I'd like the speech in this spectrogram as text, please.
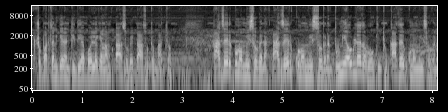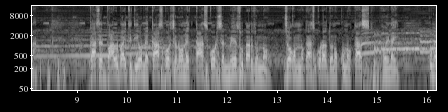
একশো পার্সেন্ট গ্যারান্টি দিয়ে বলে গেলাম, কাজ হবে, কাজ হতে বাধ্য। কাজের কোনো মিস হবে না, কাজের কোনো মিস হবে না। দুনিয়া উল্টে যাব, কিন্তু কাজের কোনো মিস হবে না। গাছের বাল বাইতে দিয়ে অনেক কাজ করছেন, অনেক কাজ করছেন মেয়ে সুতার জন্য। জঘন্য কাজ করার জন্য কোনো কাজ হয় নাই, কোনো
